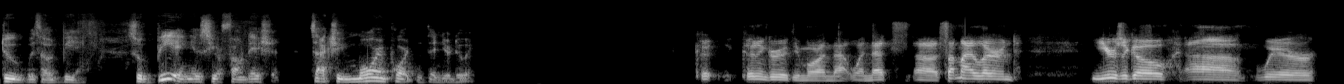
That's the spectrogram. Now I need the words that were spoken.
do without being so being is your foundation it's actually more important than you're doing could, couldn't agree with you more on that one that's uh, something i learned years ago uh, where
